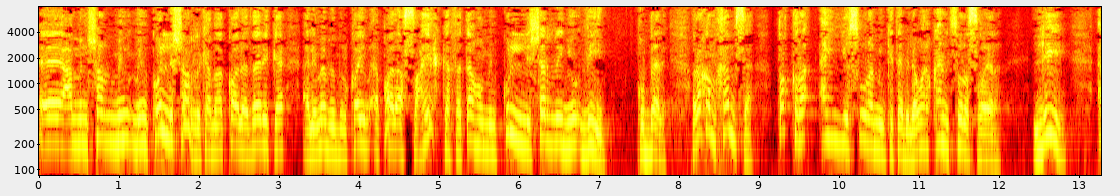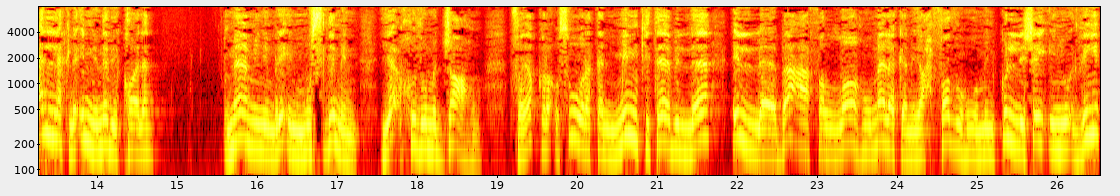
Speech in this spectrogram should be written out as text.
آه من شر من, من كل شر كما قال ذلك الإمام ابن القيم. قال الصحيح كفتاه من كل شر يؤذيه خد بالك. رقم خمسة تقرأ أي سورة من كتاب الله. ولو كانت سورة صغيرة. ليه؟ قال لك لأن النبي قال ما من امرئ مسلم يأخذ مضجعه فيقرأ سورة من كتاب الله إلا بعث الله ملكا يحفظه من كل شيء يؤذيه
